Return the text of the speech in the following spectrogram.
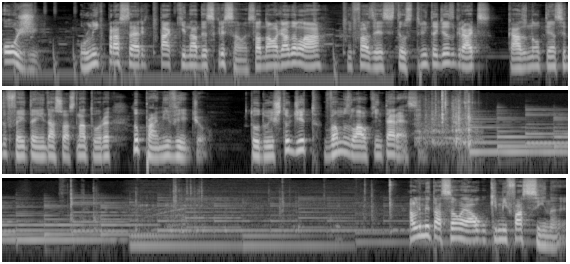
hoje. O link para a série tá aqui na descrição. É só dar uma olhada lá e fazer esses teus 30 dias grátis caso não tenha sido feita ainda a sua assinatura no Prime Video. Tudo isto dito, vamos lá ao que interessa. A limitação é algo que me fascina.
